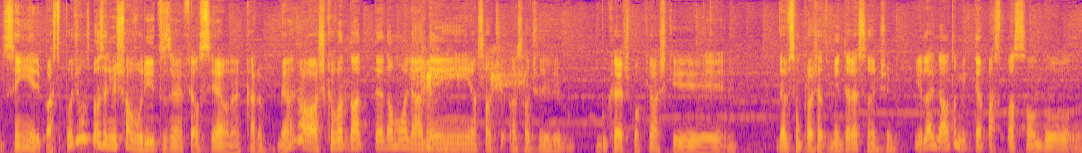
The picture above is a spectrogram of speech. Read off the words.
Sim, ele participou de um dos meus animes favoritos, é Fel Ciel, né, cara? Bem legal, acho que eu vou até dar uma olhada em Assault, Assault Buquete, porque eu acho que deve ser um projeto bem interessante. E legal também que tem a participação do,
